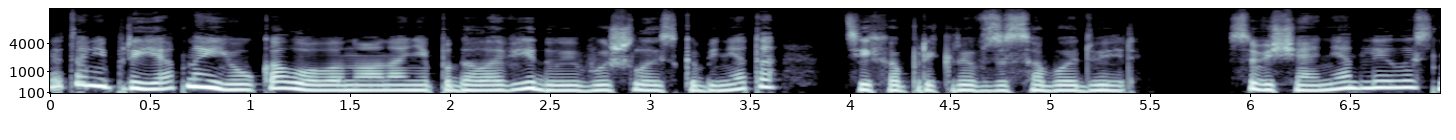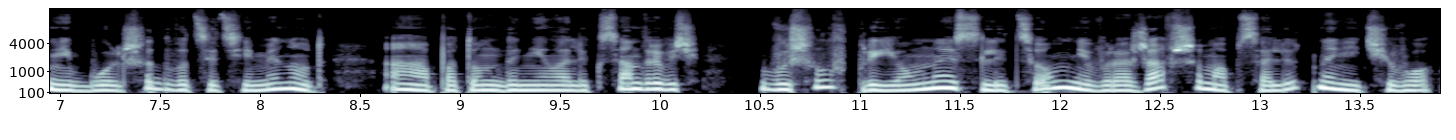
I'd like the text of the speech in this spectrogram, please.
Это неприятно ее укололо, но она не подала виду и вышла из кабинета, тихо прикрыв за собой дверь. Совещание длилось не больше двадцати минут, а потом Даниил Александрович вышел в приемную с лицом, не выражавшим абсолютно ничего.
